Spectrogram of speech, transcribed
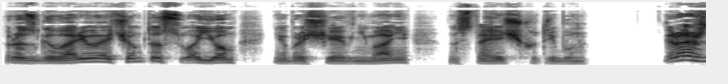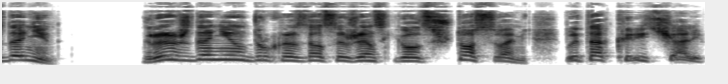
разговаривая о чем-то своем, не обращая внимания на стоящих у трибуны. — Гражданин! Гражданин! — вдруг раздался женский голос. — Что с вами? Вы так кричали!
